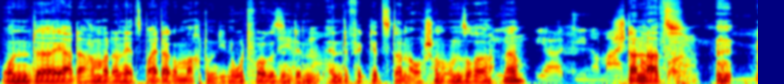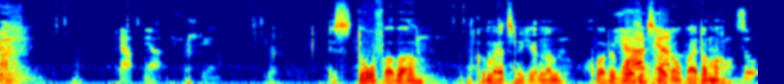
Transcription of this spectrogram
Und äh, ja, da haben wir dann jetzt weitergemacht und die Notfolge sind Ja, im. Endeffekt jetzt dann auch schon unsere ne, Ja, die normalen Standards. Mhm. Ja, ja, ich verstehe. Ist doof, aber können wir jetzt nicht ändern. Aber wir Ja, wollten es halt auch weitermachen. So,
